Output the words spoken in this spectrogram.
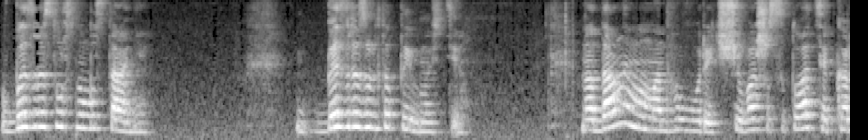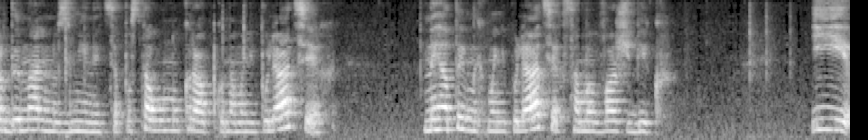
в безресурсному стані, без результативності. На даний момент говорять, що ваша ситуація кардинально зміниться. Поставлену крапку на маніпуляціях, негативних маніпуляціях саме в ваш бік. І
